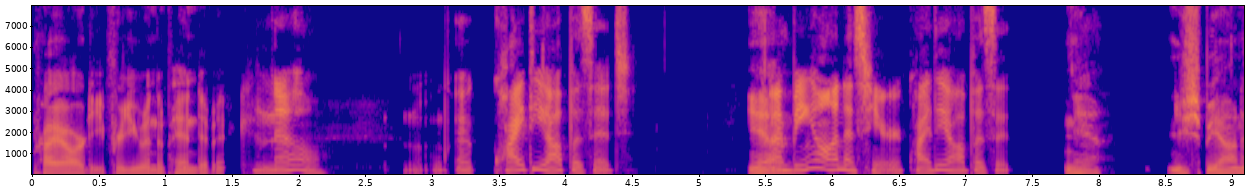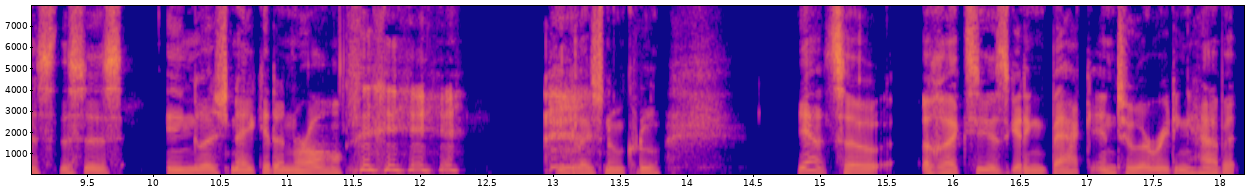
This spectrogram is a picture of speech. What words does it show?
priority for you in the pandemic. No, uh, quite the opposite. Yeah. I'm being honest here. Quite the opposite. yeah. You should be honest. This is English naked and raw. English no cru. Yeah, so Alexia is getting back into a reading habit.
